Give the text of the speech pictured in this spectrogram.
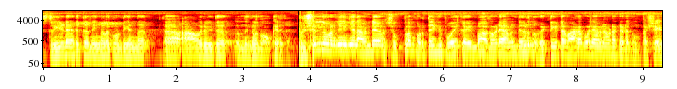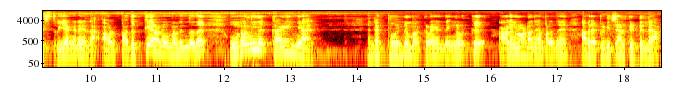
സ്ത്രീയുടെ അടുത്ത് നിങ്ങൾ കൊണ്ടുചെന്ന് ആ, ഒരു ഇത് നിങ്ങൾ നോക്കരുത്. പുരുഷൻ എന്ന് പറഞ്ഞു കഴിഞ്ഞാൽ അവന്റെ ശുക്ലം പുറത്തേക്ക് പോയി കഴിയുമ്പോൾ അതോടെ അവൻ തീർന്നു. വെട്ടിയിട്ട വാഴ പോലെ അവൻ അവിടെ കിടക്കും. പക്ഷേ സ്ത്രീ അങ്ങനെയല്ല. അവൾ പതുക്കെയാണ് ഉണരുന്നത് ഉണർന്നു കഴിഞ്ഞാൽ എന്റെ പൊന്നു മക്കളെ നിങ്ങൾക്ക് ആണുങ്ങളോടാണ് ഞാൻ പറഞ്ഞത് അവരെ പിടിച്ചാൽ കിട്ടില്ല.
